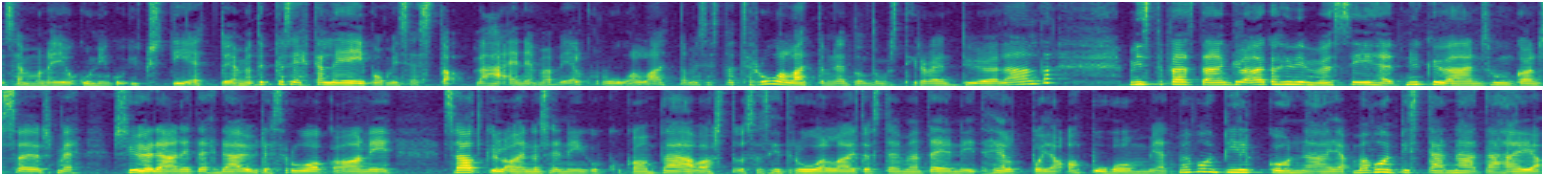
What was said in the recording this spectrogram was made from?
semmoinen joku niinku yksi tietty. Ja mä tykkäsin ehkä leipomisesta vähän enemmän vielä kuin ruoan laittamisesta. Että se ruoan laittaminen tuntuu musta hirveän työläältä, mistä päästään kyllä aika hyvin myös siihen, että nykyään sun kanssa, jos me syödään ja tehdään yhdessä ruokaa, niin sä oot kyllä aina se, niin kuka on päävastuussa siitä ruoanlaitosta ja mä teen niitä helppoja apuhommia. Että mä voin pilkkoa nää ja mä voin pistää nää tähän ja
